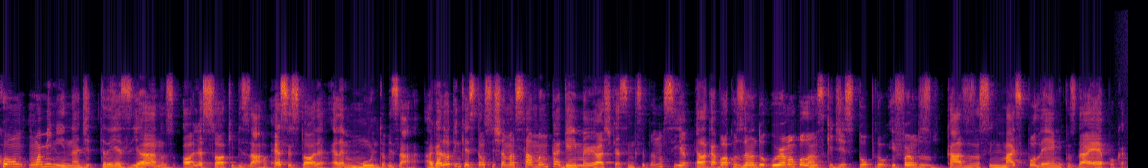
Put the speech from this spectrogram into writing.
com uma menina de 13 anos. Olha só que bizarro. Essa história, ela é muito bizarra. A garota em questão se chama Samantha Gamer, eu acho que é assim que se pronuncia. Ela acabou acusando o Roman Polanski de estupro e foi um dos casos assim mais polêmicos da época.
